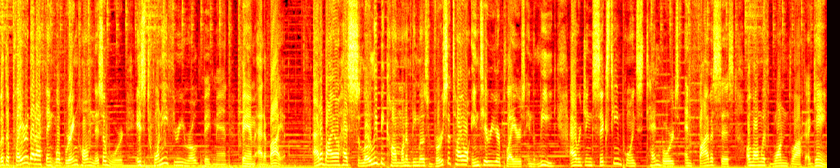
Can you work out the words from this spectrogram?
But the player that I think will bring home this award is 23-year-old big man Bam Adebayo. Adebayo has slowly become one of the most versatile interior players in the league, averaging 16 points, 10 boards, and 5 assists, along with 1 block a game.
